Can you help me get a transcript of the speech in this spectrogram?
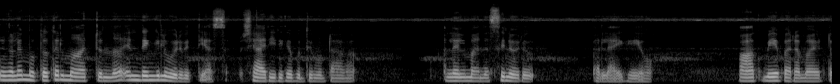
നിങ്ങളെ മൊത്തത്തിൽ മാറ്റുന്ന എന്തെങ്കിലും ഒരു വ്യത്യാസം ശാരീരിക ബുദ്ധിമുട്ടാകാം. അല്ലെങ്കിൽ മനസ്സിനൊരു വല്ലായികയോ ആത്മീയപരമായിട്ട്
